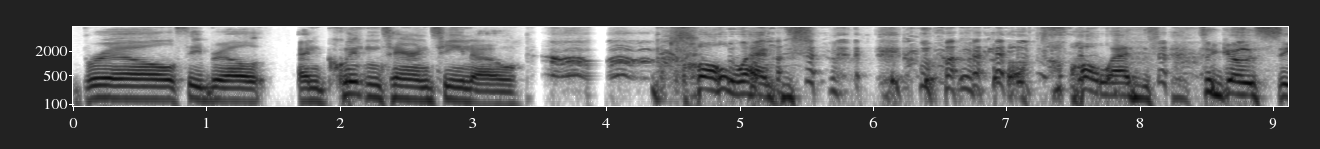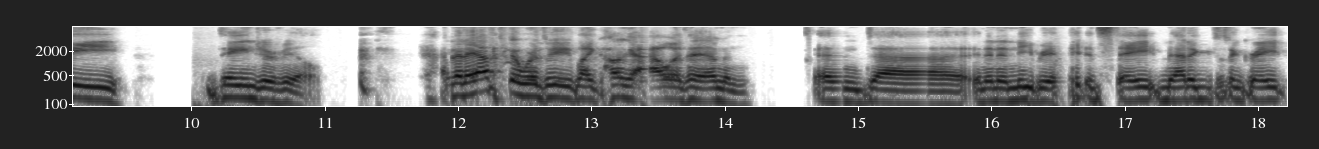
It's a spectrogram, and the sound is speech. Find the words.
Brill, C. Brill, and Quentin Tarantino all went all went to go see Dangerfield. And then afterwards, we like hung out with him and and uh, in an inebriated state, and had a, just a great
